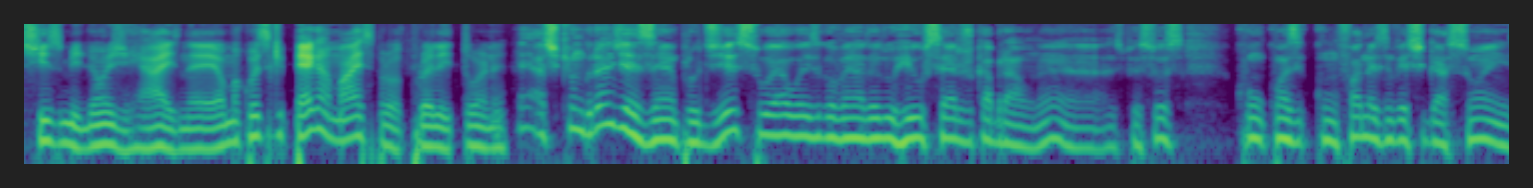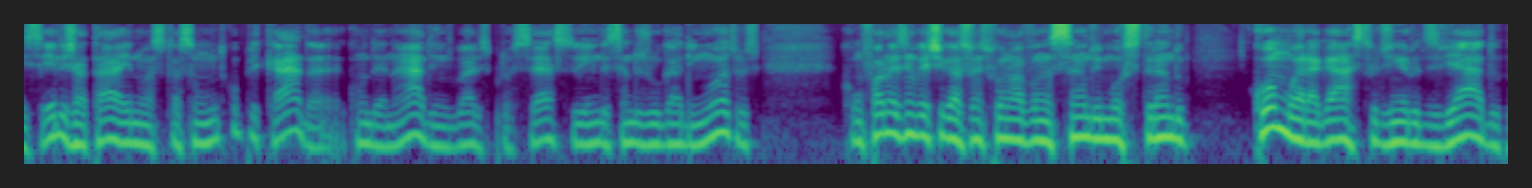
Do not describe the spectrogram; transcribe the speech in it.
X milhões de reais, né? É uma coisa que pega mais para o eleitor, né? É, acho que um grande exemplo disso é o ex-governador do Rio, Sérgio Cabral, né? As pessoas, com, com as, conforme as investigações, ele já está aí numa situação muito complicada, condenado em vários processos e ainda sendo julgado em outros. Conforme as investigações foram avançando e mostrando como era gasto o dinheiro desviado,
